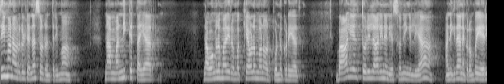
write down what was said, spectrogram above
சீமான் அவர்கள்ட்ட என்ன சொல்கிறேன் தெரியுமா? நான் மன்னிக்க தயார். நான் உங்களை மாதிரி ரொம்ப கேவலமான ஒரு பொண்ணு கிடையாது. பாலியல் தொழிலாளின்னு நீ சொன்னீங்க இல்லையா? அன்றைக்கி தான் எனக்கு ரொம்ப ஏறி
